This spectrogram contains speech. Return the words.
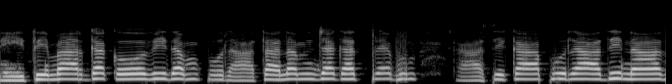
नीतिमार्गकोविदं पुरातनं जगत्प्रभुं काशिकापुराधिनाथ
